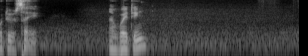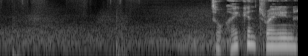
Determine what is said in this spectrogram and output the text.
What do you say? I'm waiting. So I can train...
